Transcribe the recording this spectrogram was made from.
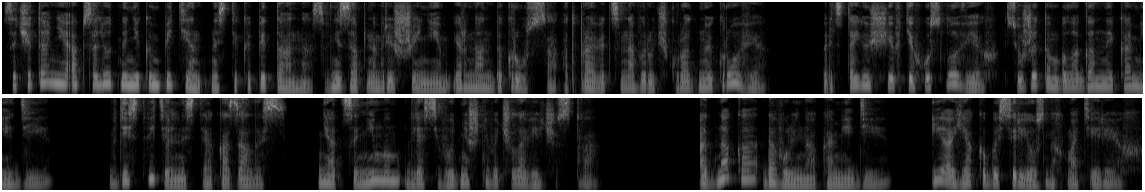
Сочетание абсолютной некомпетентности капитана с внезапным решением Эрнанда Крусса отправиться на выручку родной крови, предстающее в тех условиях сюжетом балаганной комедии, в действительности оказалось неоценимым для сегодняшнего человечества. Однако довольно о комедии и о якобы серьезных материях.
